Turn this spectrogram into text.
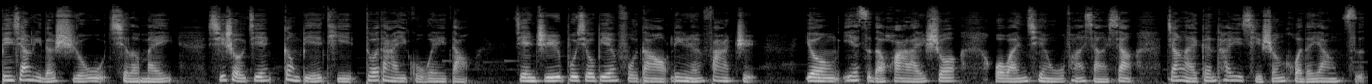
冰箱里的食物起了霉，洗手间更别提多大一股味道，简直不修边幅到令人发指。用椰子的话来说，我完全无法想象将来跟他一起生活的样子。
